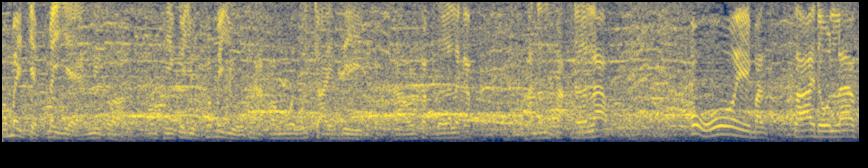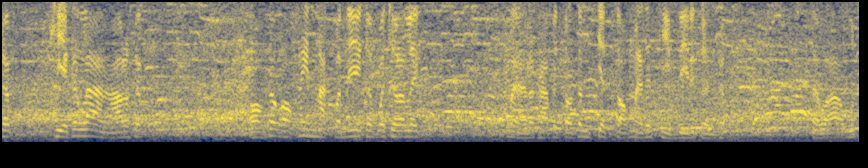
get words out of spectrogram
ก็ไม่เจ็บไม่แหยงนี่ก็บางทีก็หยุดก็ไม่อยู่ถ้าหากว่ามวยหัวใจดีเอาครับเดินแล้วครับ อนันต์ศักดิ์เดินแล้ว โอ้ยหมัดซ้ายโดนแล้วครับเคลียร์ข้างล่างเอาแล้วครับ ออกต้องออกให้หนักกว่านี้ครับวัชรเล็กแหมราคาเป็นต่อตั้ง 7-2แหมถ้าถีบดีเหลือเกินครับ แต่ว่าอาวุธ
